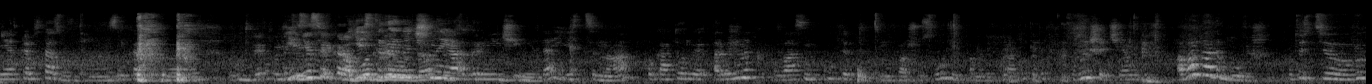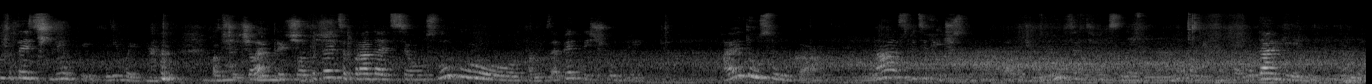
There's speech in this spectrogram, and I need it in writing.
Я прям сразу возникает есть, есть да, рыночные есть- ограничения, да, есть цена, по которой рынок вас не купит ну, ваши услуги там, или продукты выше, чем. А вам надо больше. Ну, то есть э, вы пытаетесь, ну, не вы, вообще человек при- пытается продать услугу там, за 5000 рублей. А эта услуга, она специфическая, ну, сертифицированная, ну, там, на доверие. да, вот,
